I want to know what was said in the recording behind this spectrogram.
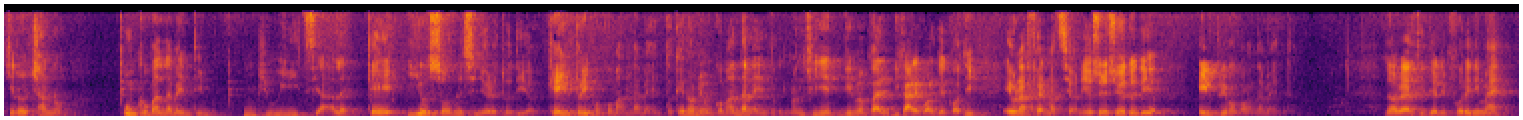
Che loro hanno un comandamento in, in, più iniziale, che è io sono il Signore tuo Dio, che è il primo comandamento, che non è un comandamento, perché non dice niente di, fare, di fare qualche cosa, è un'affermazione. Io sono il Signore tuo Dio, è il primo comandamento. Non avrai altri Dio all'infuori di me,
